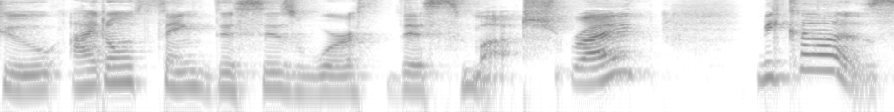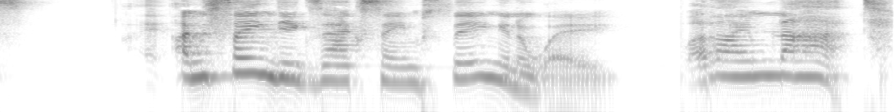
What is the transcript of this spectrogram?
to, I don't think this is worth this much, right? Because I'm saying the exact same thing in a way, but I'm not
